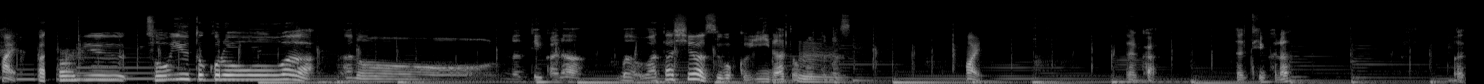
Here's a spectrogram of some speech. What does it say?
はいやっぱそういう、そういうところは、あのーなんていうかな、まあ私はすごくいいなと思ってます。はい。なんか、なんていうかな。まあ、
